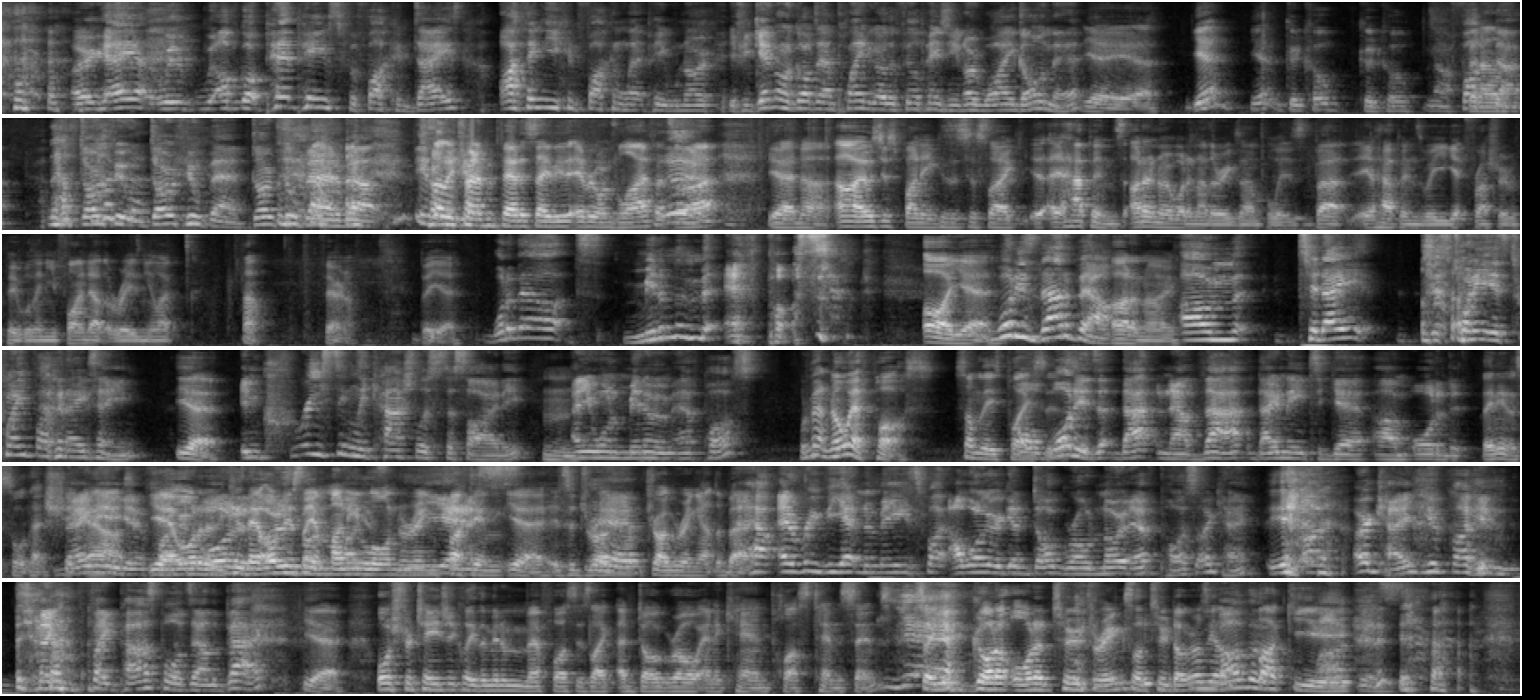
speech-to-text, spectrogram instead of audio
Okay, we, we, I've got pet peeves for fucking days. I think you can fucking let people know if you're getting on a goddamn plane to go to the Philippines, you know why you're going there. Yeah, yeah, yeah. Yeah, yeah. Good call. Good call. No, fuck But, um, that. don't feel don't feel bad. Don't feel bad about. He's only trying to prepare to save everyone's life. That's Yeah. alright. Yeah, no. Oh, it was just funny because it's just like it, it happens. I don't know what another example is, but it happens where you get frustrated with people, then you find out the reason. You're like, oh, fair enough. But yeah. What about minimum EFTPOS? Oh yeah. what is that about? I don't know. Um, today it's twenty. it's twenty fucking eighteen. yeah. Increasingly cashless society, Hmm. and you want minimum EFTPOS. What about no EFTPOS? Some of these places. Well, what is it? That now that they need to get um audited. They need to sort that shit They need out. to get yeah, audited because they're obviously a money laundering Yes. fucking yeah. It's a drug Yeah. drug ring out the back. How every Vietnamese fight, I want to go get a dog roll, no EFTPOS. Okay, Yeah. Uh, okay, you're fucking making fake passports out the back. Yeah. Or strategically, the minimum EFTPOS is like a dog roll and a can plus 10 cents. So you've got to order two drinks or two dog rolls. You're like, fuck you.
